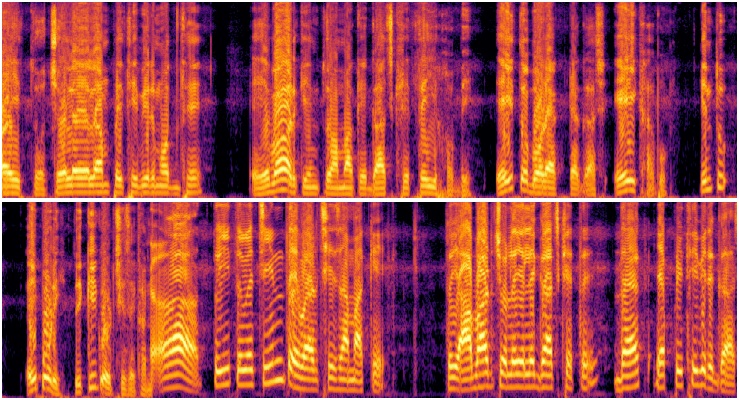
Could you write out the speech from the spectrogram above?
এই তো চলে এলাম পৃথিবীর মধ্যে। এবার কিন্তু আমাকে গাছ খেতেই হবে। এই তো বড় একটা গাছ এই খাব। কিন্তু এই পড়ি তুই কি করছিস এখানে? তুই তবে চিনতে পারছিস আমাকে। তুই আবার চলে এলে গাছ খেতে। দেখ এটা পৃথিবীর গাছ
